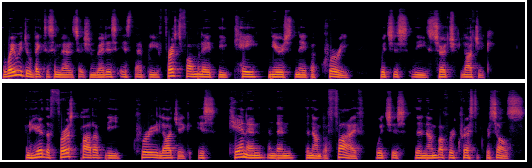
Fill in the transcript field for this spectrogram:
The way we do vector similarity search in Redis is that we first formulate the k nearest neighbor query, which is the search logic. And here the first part of the query logic is knn and then the number 5, which is the number of requested results.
